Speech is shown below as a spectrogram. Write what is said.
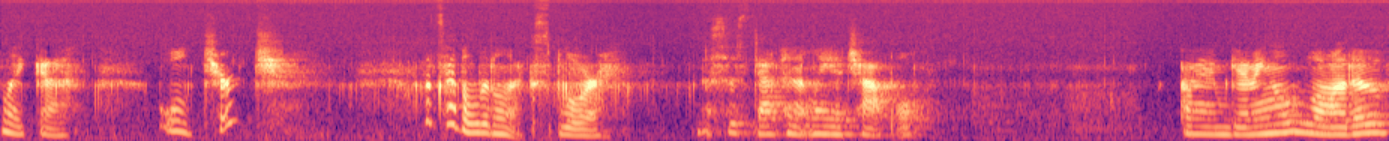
like a old church. Let's have a little explore. This is definitely a chapel. I'm getting a lot of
